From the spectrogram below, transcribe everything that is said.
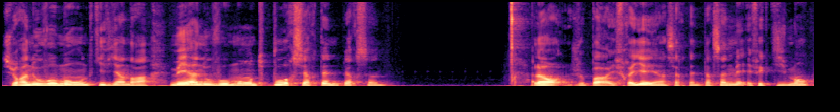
sur un nouveau monde qui viendra, mais un nouveau monde pour certaines personnes. Alors, je ne veux pas effrayer hein, certaines personnes, mais effectivement,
